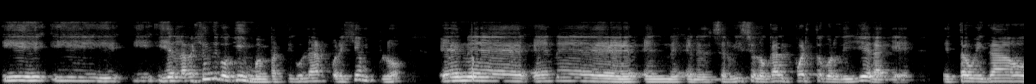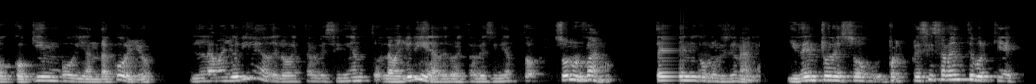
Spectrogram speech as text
Y, y, y, en la región de Coquimbo en particular, por ejemplo, en, eh, en, eh, en, en, el servicio local Puerto Cordillera, que está ubicado Coquimbo y Andacoyo, la mayoría de los establecimientos, la mayoría de los establecimientos son urbanos, técnicos profesionales. Y dentro de eso, precisamente porque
